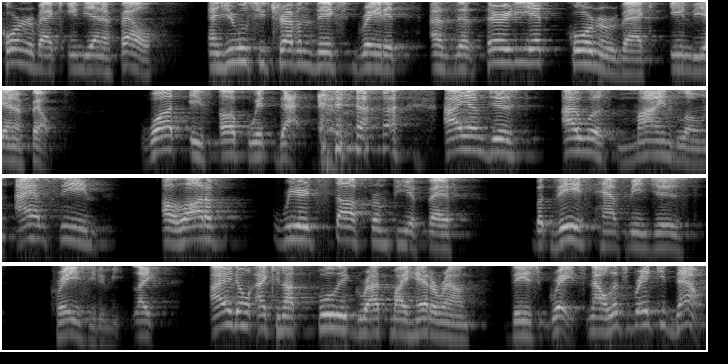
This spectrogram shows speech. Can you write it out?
cornerback in the NFL, and you will see Trevon Diggs graded as the 30th cornerback in the NFL. What is up with that? I am just, I was mind blown. I have seen a lot of weird stuff from PFF, but this has been just crazy to me. Like, I don't, I cannot fully grab my head around these grades. Now, let's break it down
